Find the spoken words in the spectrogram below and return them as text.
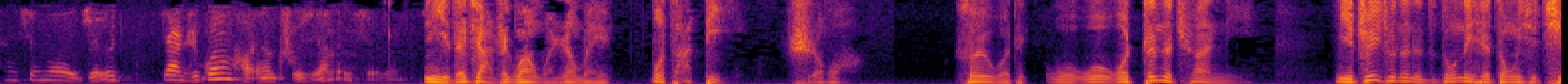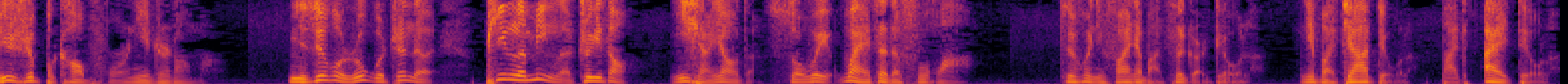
但现在我觉得价值观好像出现了一些问题。你的价值观，我认为不咋地，实话。所以我的，我我我真的劝你，你追求的那东那些东西其实不靠谱，你知道吗？你最后如果真的拼了命了追到你想要的所谓外在的浮华，最后你发现把自个儿丢了，你把家丢了，把爱丢了，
